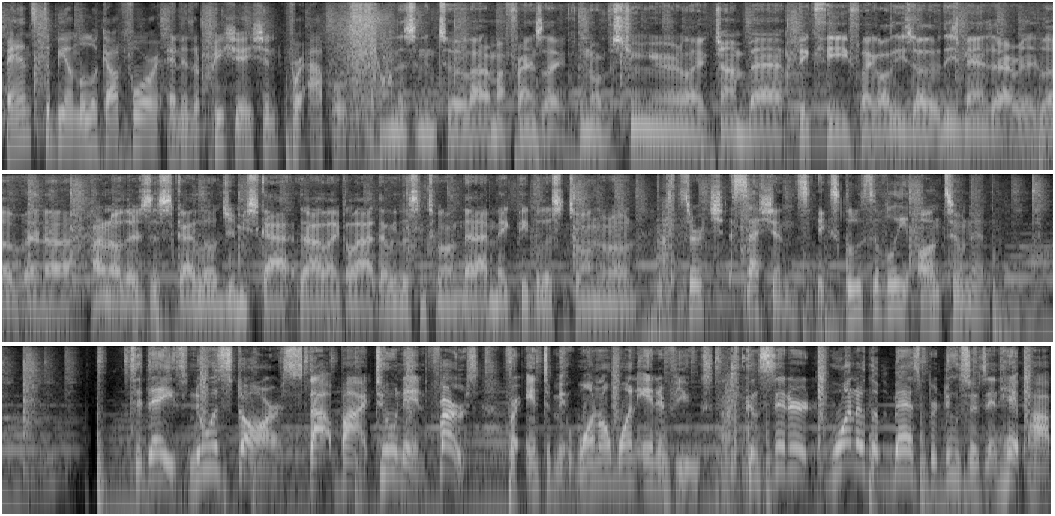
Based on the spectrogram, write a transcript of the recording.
bands to be on the lookout for, and his appreciation for apples. I'm listening to a lot of my friends like Norvis Jr., like Jon Bap, Big Thief, like all these other these bands that I really love. And uh, I don't know, there's this guy, Lil Jimmy Scott, that I like a lot that we listen to on that I make people listen to on the road. Search Sessions exclusively on TuneIn. Today's newest stars stop by Tune In first for intimate one on one interviews. Considered one of the best producers in hip hop,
